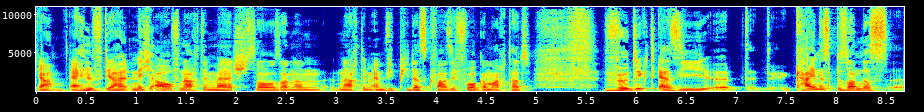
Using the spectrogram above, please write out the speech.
ja, er hilft ihr halt nicht auf nach dem Match, so, sondern nach dem MVP das quasi vorgemacht hat, würdigt er sie äh, keines besonders äh,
